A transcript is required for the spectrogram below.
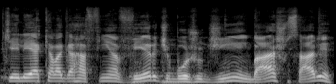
que ele é aquela garrafinha verde, bojudinha embaixo, sabe?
